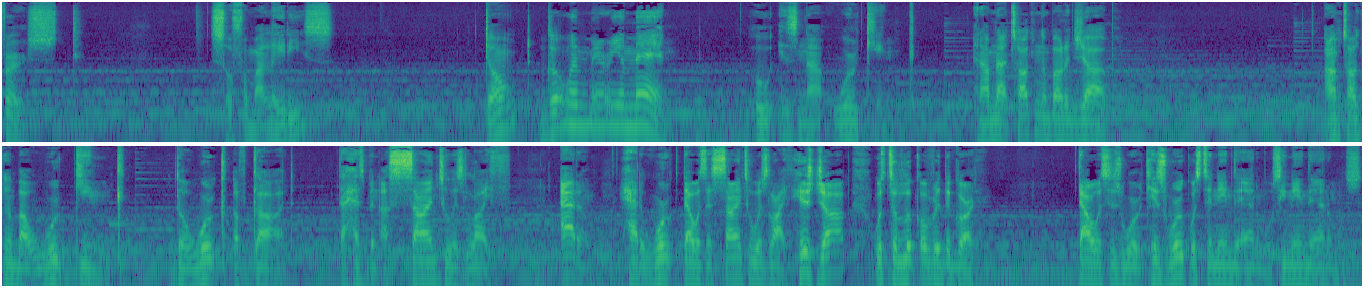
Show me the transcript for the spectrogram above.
first. So, for my ladies, don't go and marry a man who is not working. And I'm not talking about a job, I'm talking about working the work of God that has been assigned to his life. Adam had work that was assigned to his life. His job was to look over the garden. That was his work. His work was to name the animals. He named the animals.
